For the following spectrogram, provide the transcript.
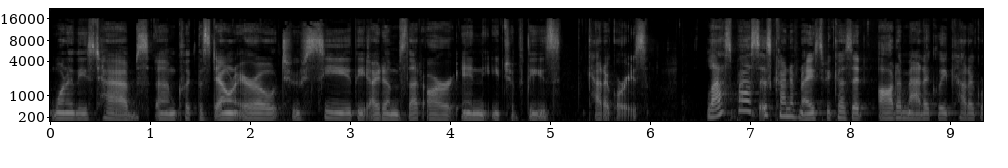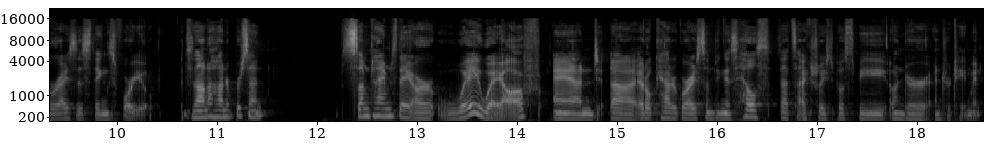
one of these tabs, um, click this down arrow to see the items that are in each of these categories. LastPass is kind of nice because it automatically categorizes things for you. It's not 100%, sometimes they are way, way off, and uh, it'll categorize something as health that's actually supposed to be under entertainment.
